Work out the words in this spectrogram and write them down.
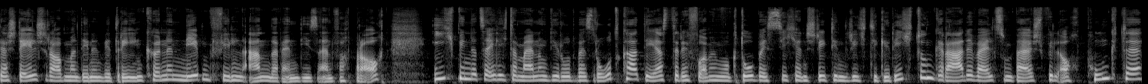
der Stellschrauben, an denen wir drehen können, neben vielen anderen, die es einfach braucht. Ich bin tatsächlich der Meinung, die Rot-Weiß-Rot-Card, die erste Reform im Oktober, ist sicher ein Schritt in die richtige Richtung, gerade weil zum Beispiel auch Punkte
